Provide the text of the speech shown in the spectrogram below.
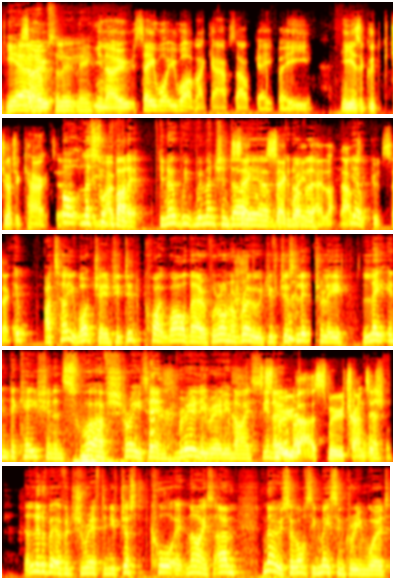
Yeah, so, absolutely. You know, say what you want about Gareth Southgate, but he he is a good judge of character. Well, let's talk about opinion. it. You know, we, we mentioned earlier. Seg- segue there. Like, that yeah, was a good segue. It, I tell you what, James, you did quite well there. If we're on a road, you've just literally late indication and swerve straight in. Really, really nice. You know, smooth, uh, smooth transition. A, a little bit of a drift, and you've just caught it nice. Um, no, so obviously Mason Greenwood.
